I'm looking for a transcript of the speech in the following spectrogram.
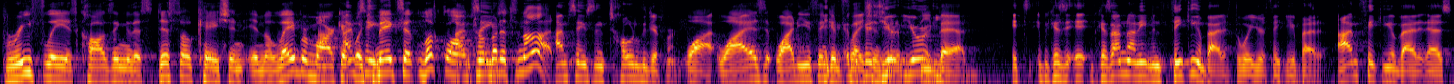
briefly is causing this dislocation in the labor market, I'm which saying, makes it look long term, but it's not. I'm saying something totally different. Why? Why is it? Why do you think inflation is going to be bad? It's because it, because I'm not even thinking about it the way you're thinking about it. I'm thinking about it as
